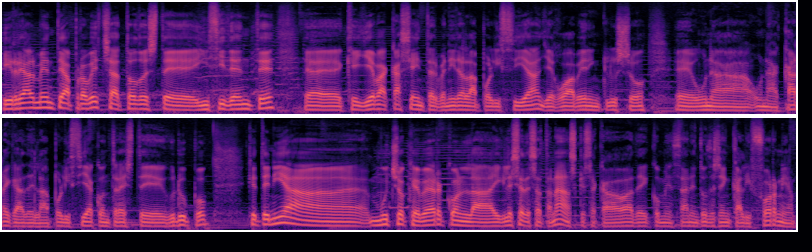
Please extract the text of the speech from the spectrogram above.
y realmente aprovecha todo este incidente eh, que lleva casi a intervenir a la policía. Llegó a haber incluso eh, una, una, carga de la policía contra este grupo que tenía mucho que ver con la iglesia de Satanás que se acababa de comenzar entonces en California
